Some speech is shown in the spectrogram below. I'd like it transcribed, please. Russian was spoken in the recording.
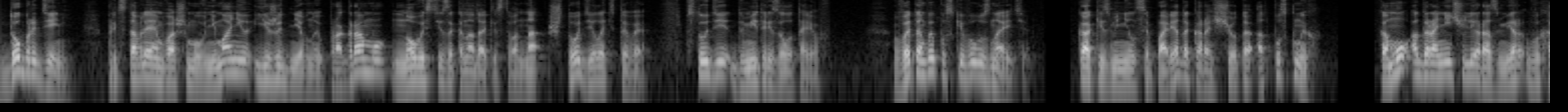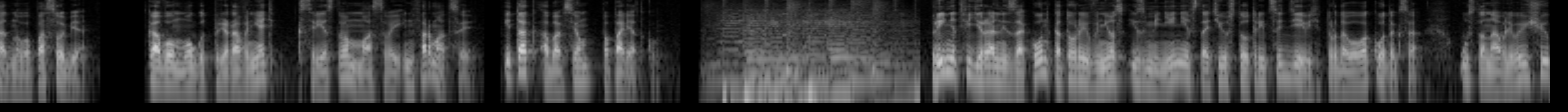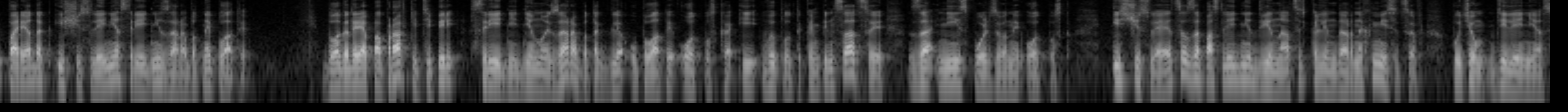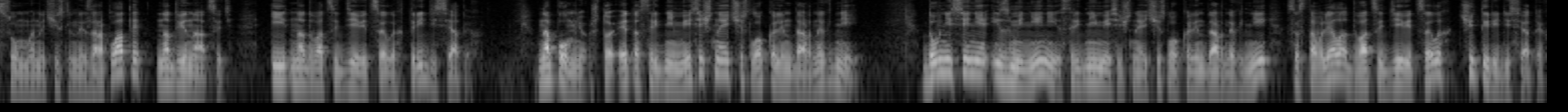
Добрый день! Представляем вашему вниманию ежедневную программу «Новости законодательства» на «Что делать ТВ» в студии Дмитрий Золотарев. В этом выпуске вы узнаете, как изменился порядок расчета отпускных, кому ограничили размер выходного пособия, кого могут приравнять к средствам массовой информации. Итак, обо всем по порядку. Принят федеральный закон, который внес изменения в статью 139 Трудового кодекса, устанавливающую порядок исчисления средней заработной платы. Благодаря поправке теперь средний дневной заработок для уплаты отпуска и выплаты компенсации за неиспользованный отпуск исчисляется за последние 12 календарных месяцев путем деления суммы начисленной зарплаты на 12 и на 29,3. Напомню, что это среднемесячное число календарных дней. До внесения изменений среднемесячное число календарных дней составляло 29,4.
